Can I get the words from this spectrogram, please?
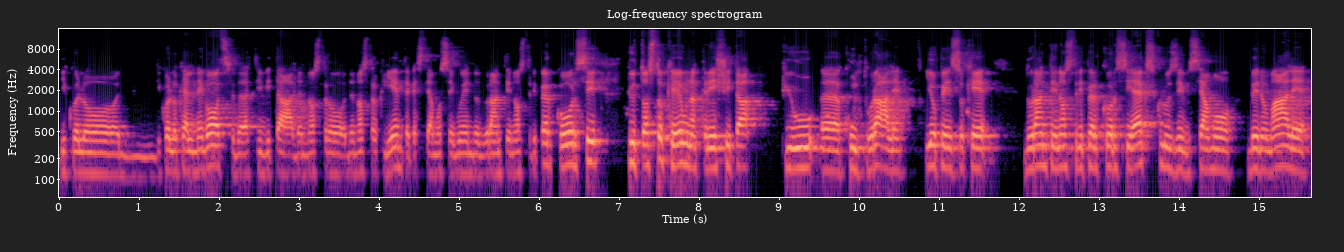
di quello, di quello che è il negozio, dell'attività del nostro, del nostro cliente che stiamo seguendo durante i nostri percorsi, piuttosto che una crescita più eh, culturale. Io penso che durante i nostri percorsi exclusive siamo bene o male,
